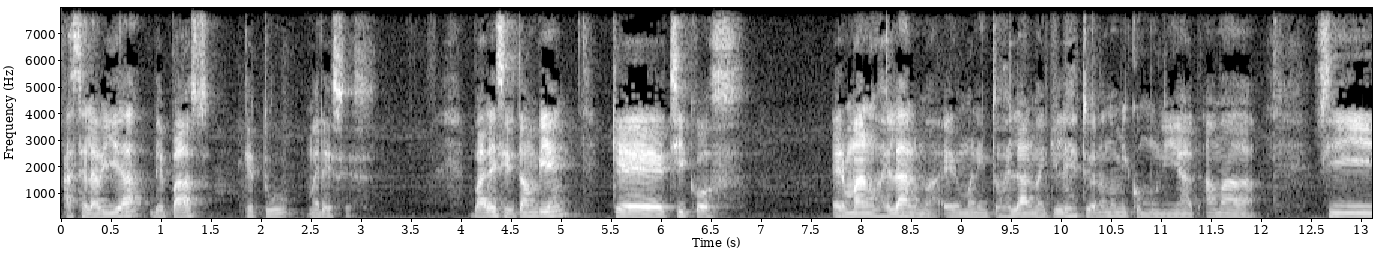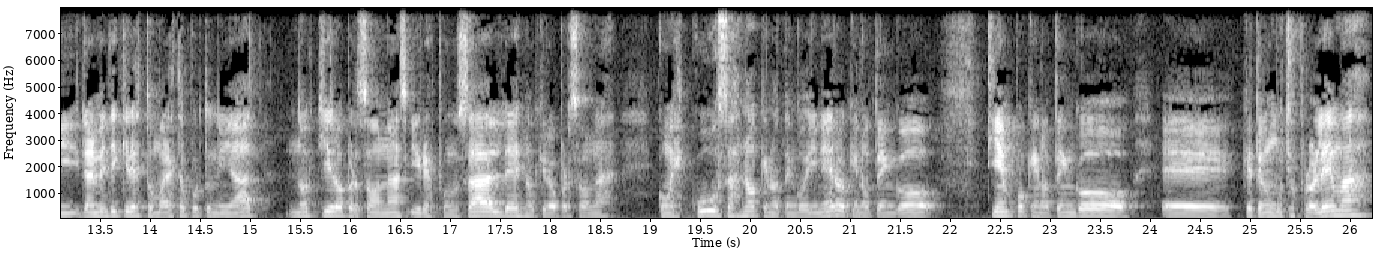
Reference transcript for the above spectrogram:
hacia la vida de paz que tú mereces. Vale decir también que chicos, hermanos del alma, hermanitos del alma, aquí les estoy hablando a mi comunidad amada. Si realmente quieres tomar esta oportunidad, no quiero personas irresponsables, no quiero personas con excusas, ¿no? Que no tengo dinero, que no tengo tiempo, que no tengo, eh, que tengo muchos problemas.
